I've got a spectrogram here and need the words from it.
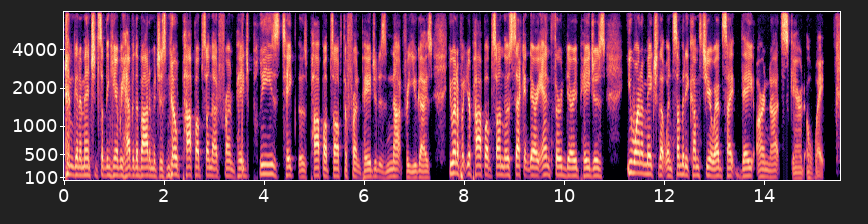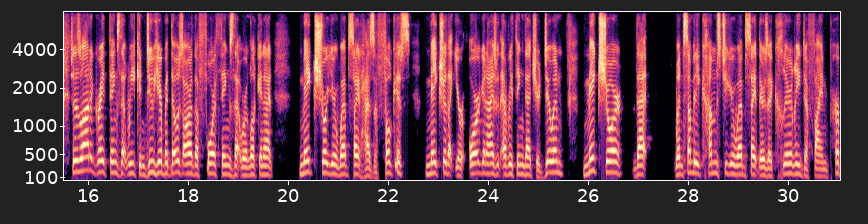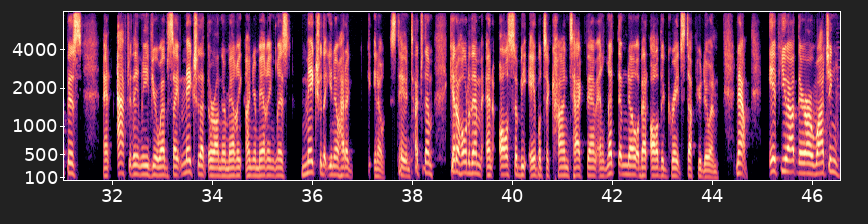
I'm going to mention something here we have at the bottom, which is no pop ups on that front page. Please take those pop ups off the front page. It is not for you guys. You want to put your pop ups on those secondary and thirdary pages. You want to make sure that when somebody comes to your website, they are not scared away. So there's a lot of great things that we can do here, but those are the four things that we're looking at. Make sure your website has a focus. Make sure that you're organized with everything that you're doing. Make sure that when somebody comes to your website, there's a clearly defined purpose. And after they leave your website, make sure that they're on their mailing on your mailing list. Make sure that you know how to you know stay in touch with them get a hold of them and also be able to contact them and let them know about all the great stuff you're doing now if you out there are watching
